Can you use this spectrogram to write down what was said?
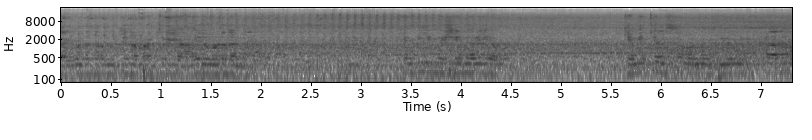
കൈകൊണ്ട് നിർമ്മിക്കുന്ന പ്രക്രിയ ആയതുകൊണ്ട് തന്നെ ഹെവി മെഷീനറിയോ കെമിക്കൽസോ ഒന്നും മെഷീനിലുള്ള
